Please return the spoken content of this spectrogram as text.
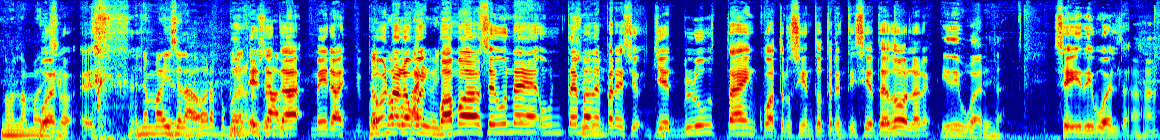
No, nada más Bueno, dice, eh, él nada más dice la hora. Porque Bueno, ese está, mira, bueno, caribeño. vamos a hacer una- un tema Sí. de precio. JetBlue está en 437 dólares. Y de vuelta. Sí, ida y vuelta. Ajá.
